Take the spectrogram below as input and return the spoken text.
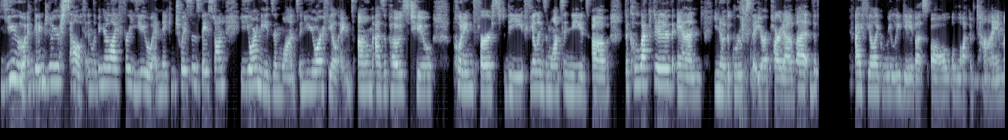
you and getting to know yourself and living your life for you and making choices based on your needs and wants and your feelings, um, as opposed to putting first the feelings and wants and needs of the collective and, you know, the groups that you're a part of. But the I feel like really gave us all a lot of time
